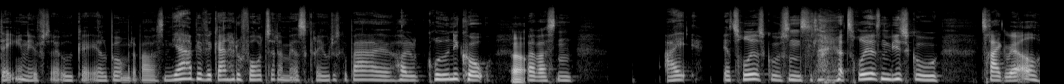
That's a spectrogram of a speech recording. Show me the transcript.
dagen efter jeg udgav albumet, der bare var sådan, ja, vi vil gerne have, du fortsætter med at skrive, du skal bare øh, holde gryden i kog. Ja. Og jeg var sådan, ej, jeg troede, jeg skulle sådan, så jeg troede, jeg sådan lige skulle trække vejret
